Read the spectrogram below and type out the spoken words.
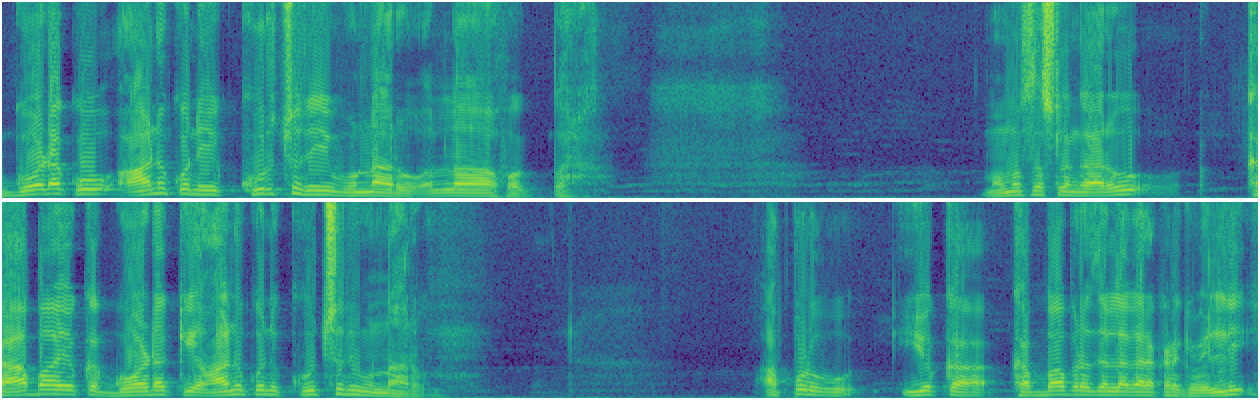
గోడకు ఆనుకొని కూర్చొని ఉన్నారు. అల్లాహ్ అక్బర్. మొహమ్మద్ అస్లం గారు కాబా యొక్క గోడకి ఆనుకొని కూర్చొని ఉన్నారు. అప్పుడు ఈ యొక్క కబ్బా బ్రజల్లా గారు అక్కడికి వెళ్ళి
